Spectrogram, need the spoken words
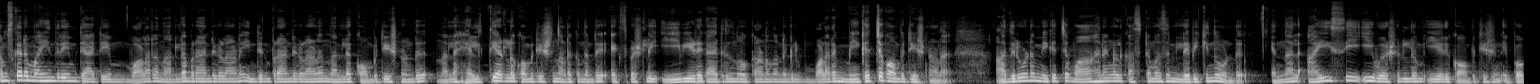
നമസ്കാരം മഹീന്ദ്രയും ടാറ്റയും. വളരെ നല്ല ബ്രാൻഡുകളാണ് ഇന്ത്യൻ ബ്രാൻഡുകളാണ്. നല്ല കോമ്പറ്റീഷൻ ഉണ്ട് നല്ല ഹെൽത്തി ആയിട്ടുള്ള കോമ്പറ്റീഷൻ നടക്കുന്നുണ്ട്. എക്സ്പെഷ്യലി ഇ വിയുടെ കാര്യത്തിൽ നോക്കുകയാണെന്നുണ്ടെങ്കിൽ വളരെ മികച്ച കോമ്പറ്റീഷനാണ് അതിലൂടെ മികച്ച വാഹനങ്ങൾ കസ്റ്റമേഴ്സിന് ലഭിക്കുന്നുമുണ്ട്. എന്നാൽ ഐ സി ഇ വേർഷനിലും ഈ ഒരു കോമ്പറ്റീഷൻ ഇപ്പോൾ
